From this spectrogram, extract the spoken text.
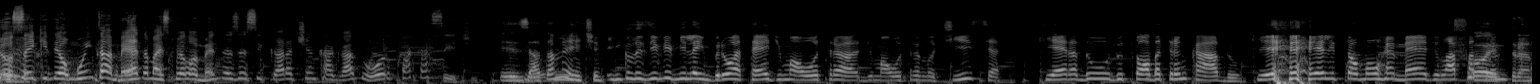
eu sei que deu muita merda, mas pelo menos esse cara tinha cagado ouro pra cacete. Exatamente. Inclusive me lembrou até de uma outra, de uma outra notícia que era do, do Toba trancado. Que ele tomou um remédio lá pra Foi. trancar.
